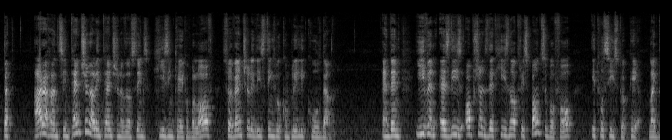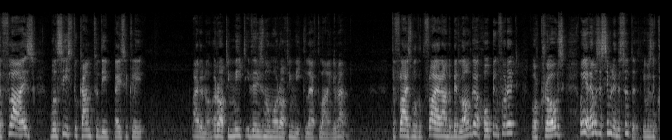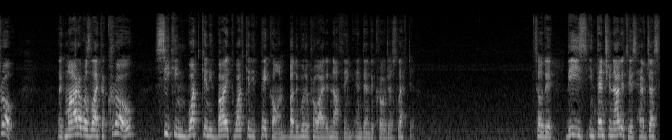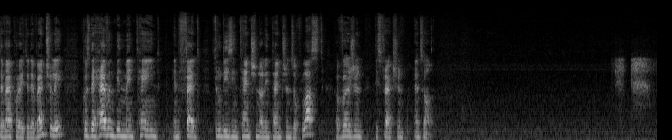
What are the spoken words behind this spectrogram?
But Arahant's intentional intention of those things, he's incapable of, so eventually these things will completely cool down. And then, even as these options that he's not responsible for, it will cease to appear. Like the flies will cease to come to the basically, I don't know, a rotting meat if there is no more rotting meat left lying around. The flies will fly around a bit longer, hoping for it, or crows. Oh yeah, that was a simile in the suttas. It was the crow. Like Mara was like a crow, seeking what can it bite, what can it pick on, but the Buddha provided nothing, and then the crow just left him. So the these intentionalities have just evaporated eventually because they haven't been maintained and fed through these intentional intentions of lust, aversion, distraction, and so on.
